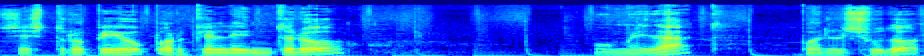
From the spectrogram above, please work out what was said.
se estropeó porque le entró humedad por el sudor.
